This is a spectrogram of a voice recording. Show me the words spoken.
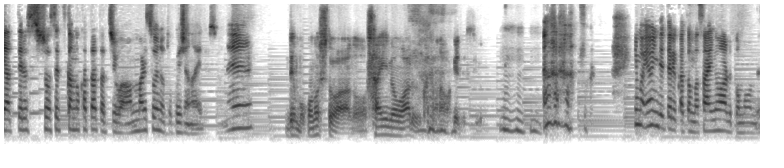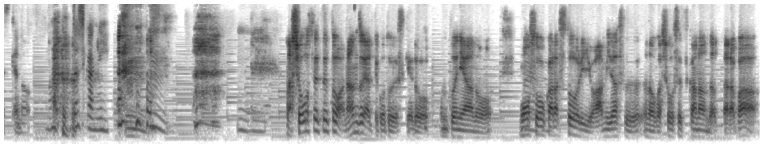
やってる小説家の方たちはあんまりそういうの得意じゃないですよね。でもこの人はあの才能ある方なわけですよ。うんうんうん。今世に出てる方も才能あると思うんですけど。まあ、確かに、うんうんまあ、小説とは何ぞやってことですけど本当にあの妄想からストーリーを編み出すのが小説家なんだったらば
